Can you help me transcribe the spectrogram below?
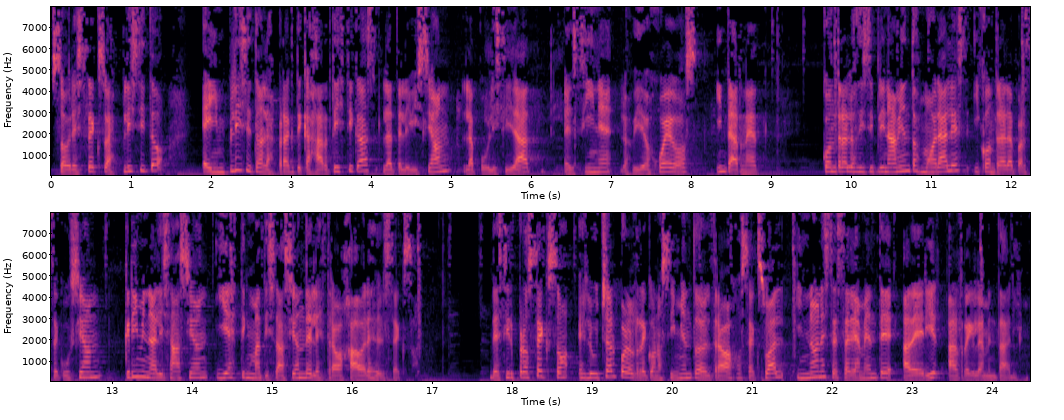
sobre sexo explícito e implícito en las prácticas artísticas, la televisión, la publicidad, el cine, los videojuegos, Internet, contra los disciplinamientos morales y contra la persecución, criminalización y estigmatización de los trabajadores del sexo. Decir prosexo es luchar por el reconocimiento del trabajo sexual y no necesariamente adherir al reglamentarismo.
